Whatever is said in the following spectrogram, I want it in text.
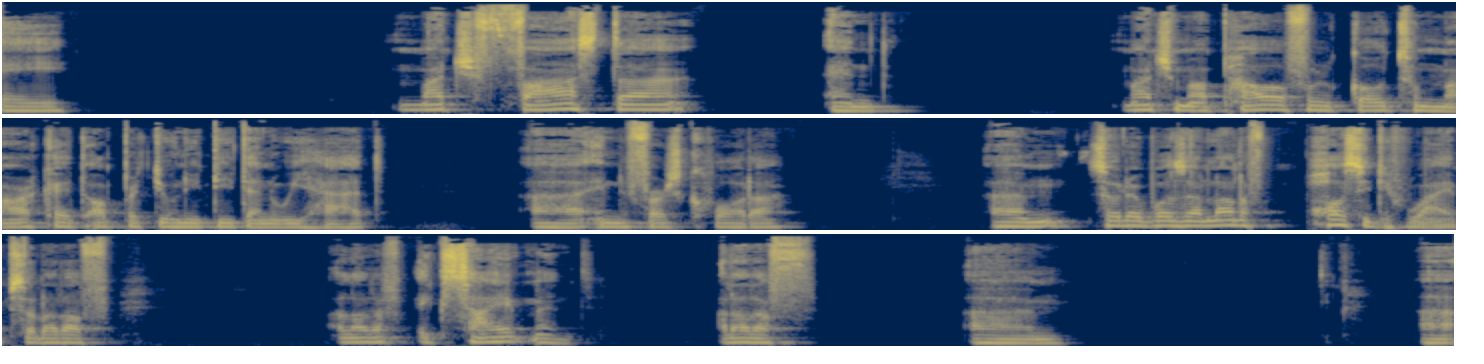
a much faster and much more powerful go to market opportunity than we had uh, in the first quarter. Um, so there was a lot of positive vibes, a lot of a lot of excitement, a lot of um, uh,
